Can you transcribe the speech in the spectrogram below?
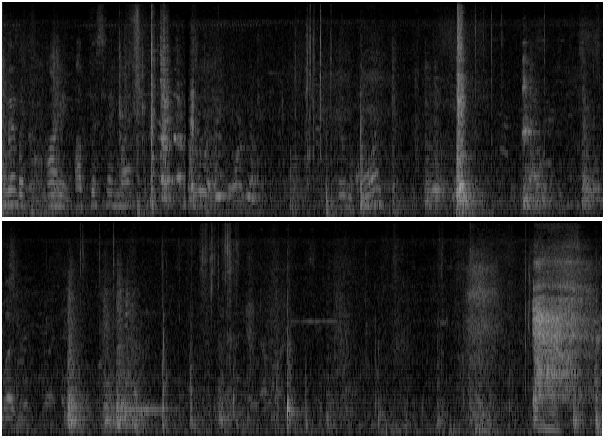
remember climbing up this thing much. I wonder where the horn went. There was a horn. No, it wasn't. But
